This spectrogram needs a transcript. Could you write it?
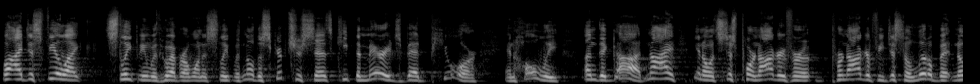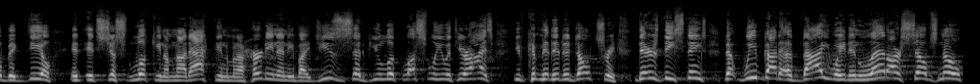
well, I just feel like sleeping with whoever I want to sleep with. No, the scripture says keep the marriage bed pure and holy unto God. No, I, you know, it's just pornography pornography, just a little bit, no big deal. It, it's just looking. I'm not acting. I'm not hurting anybody. Jesus said, if you look lustfully with your eyes, you've committed adultery. There's these things that we've got to evaluate and let ourselves know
